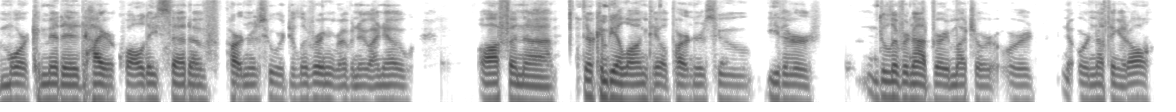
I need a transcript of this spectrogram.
more committed, higher quality set of partners who were delivering revenue. I know often uh, there can be a long tail partners who either deliver not very much or or or nothing at all.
